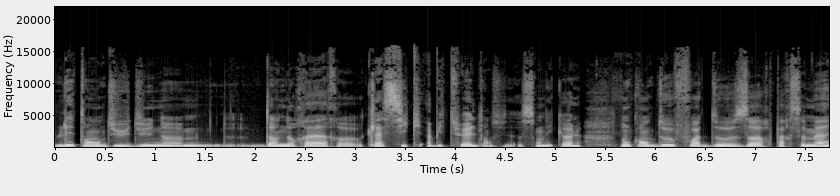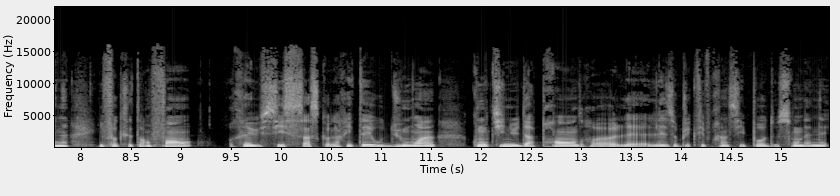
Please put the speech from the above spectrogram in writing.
l'étendue d'une d'un horaire euh, classique habituel dans son école. Donc en deux fois deux heures par semaine, il faut que cet enfant réussisse sa scolarité ou du moins continue d'apprendre euh, les, les, objectifs principaux de son année.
